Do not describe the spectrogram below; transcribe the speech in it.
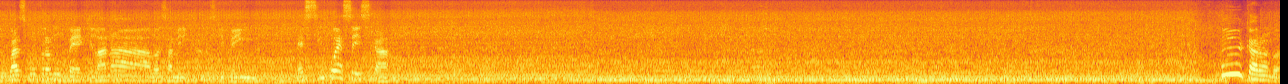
Tô quase comprando um pack lá na Lojas Americanas, que vem... É 5 ou é 6 carros. Caramba.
